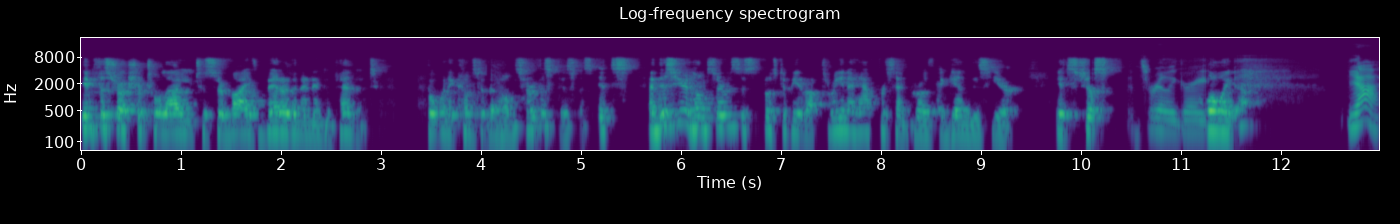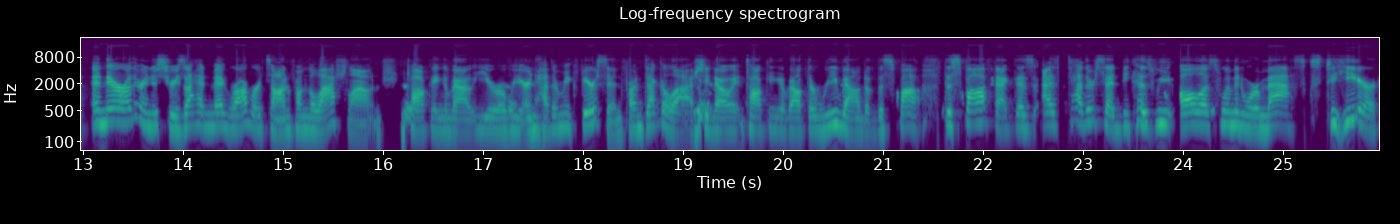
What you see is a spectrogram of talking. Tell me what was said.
infrastructure to allow you to survive better than an independent. But when it comes to the home service business, it's and this year home service is supposed to be about three and a half percent growth again this year. It's just it's really great. Blowing up. Yeah, and there are other industries. I had Meg Roberts on from the Lash Lounge yeah. talking about year over year, and Heather McPherson from Deka Lash, yeah. you know, talking about the rebound of the spa, the spa effect. As as Heather said, because we all us women were masks to hear,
